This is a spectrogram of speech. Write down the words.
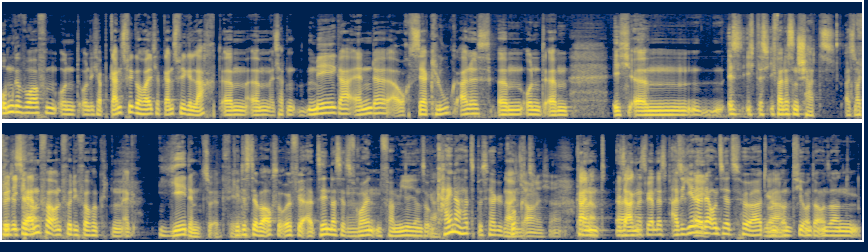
umgeworfen und, und ich habe ganz viel geheult, ich habe ganz viel gelacht. Ähm, ähm, es hat ein mega Ende, auch sehr klug alles. Ähm, und ähm, ich, ähm, ist, ich, das, ich fand das ein Schatz. Also Aber für die es ja- Kämpfer und für die Verrückten. Äh, Jedem zu empfehlen. Geht es dir aber auch so, Ulf? Wir erzählen das jetzt Freunden, Familie und so. Keiner hat es bisher geguckt. Nein, Ich auch nicht. Ja. Keiner. Und, Wir sagen ähm, das, wir haben das. Also jeder, Ey, der uns jetzt hört Ja. und, und hier unter unseren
